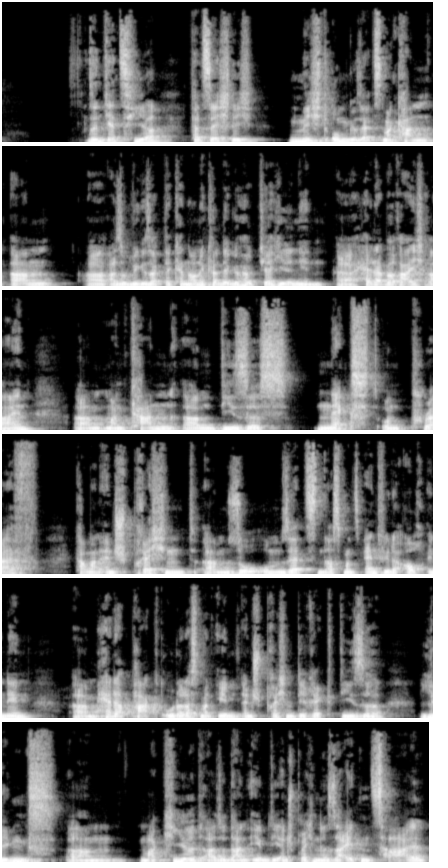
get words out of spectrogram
sind jetzt hier tatsächlich nicht umgesetzt. Man kann, ähm, äh, also wie gesagt, der Canonical, der gehört ja hier in den äh, Header-Bereich rein. Ähm, man kann ähm, dieses Next und Pref kann man entsprechend ähm, so umsetzen, dass man es entweder auch in den ähm, Header packt oder dass man eben entsprechend direkt diese Links ähm, markiert, also dann eben die entsprechende Seitenzahl.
